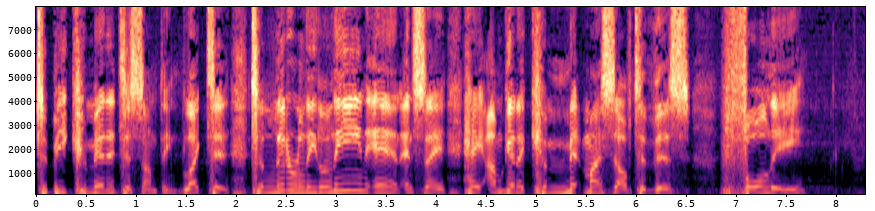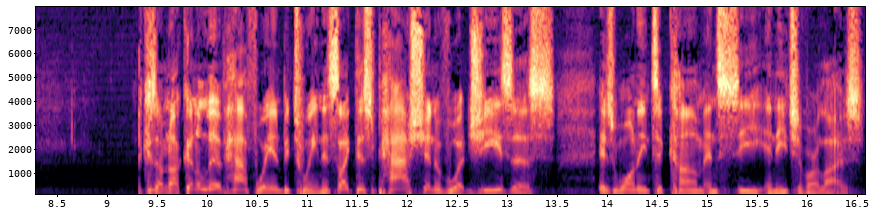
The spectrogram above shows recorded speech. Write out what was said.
to be committed to something like to to literally lean in and say hey i'm going to commit myself to this fully because i'm not going to live halfway in between. It's like this passion of what jesus is wanting to come and see in each of our lives.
